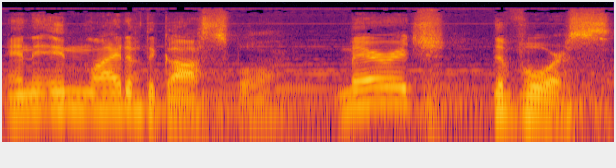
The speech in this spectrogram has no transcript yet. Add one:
and in light of the gospel marriage, divorce.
